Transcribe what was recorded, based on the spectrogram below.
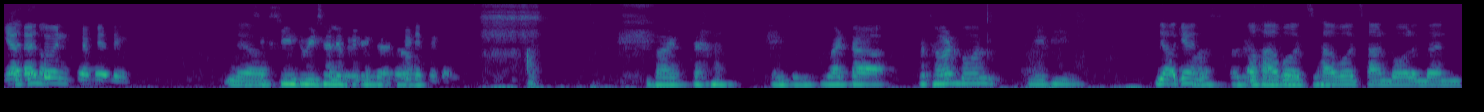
Yeah, And that's then- in Premier League. Yeah. 16 tweets celebrating that. Very difficult. But. But uh, the third goal maybe Yeah. Again, was a uh, Havertz. Havertz handball, and then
